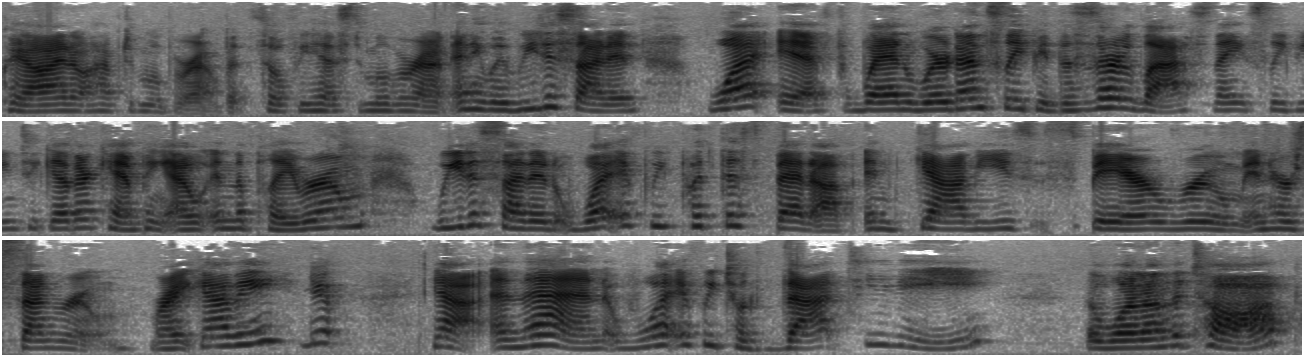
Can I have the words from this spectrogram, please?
Okay, I don't have to move around, but Sophie has to move around. Anyway, we decided, what if when we're done sleeping, this is our last night sleeping together, camping out in the playroom, we decided, what if we put this bed up in Gabby's spare room, in her sunroom, right Gabby? Yep. Yeah, and then what if we took that TV, the one on the top,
